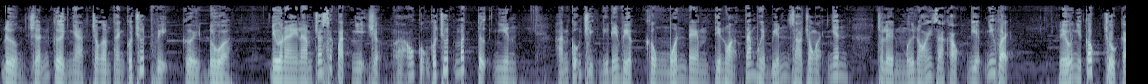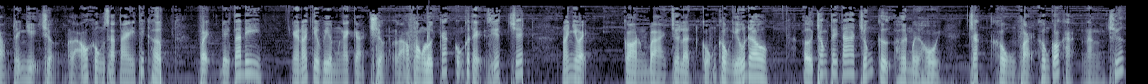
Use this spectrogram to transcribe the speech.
Đường chấn cười nhạt trong âm thanh có chút vị cười đùa. Điều này làm cho sắc mặt nhị trưởng lão cũng có chút mất tự nhiên. Hắn cũng chỉ nghĩ đến việc không muốn đem tiên họa tam huyền biến giao cho ngoại nhân, Cho nên mới nói ra khảo nghiệm như vậy. Nếu như cốc chủ cảm thấy nhị trưởng lão không ra tay thích hợp, Vậy để ta đi. Nghe nói tiêu viêm ngay cả trưởng lão phong lôi các cũng có thể giết chết. Nói như vậy, còn bài chưa lật cũng không yếu đâu. Ở trong tay ta chống cự hơn 10 hồi, chắc không phải không có khả năng chứ.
